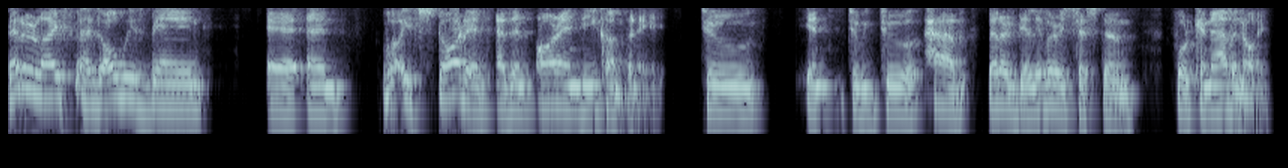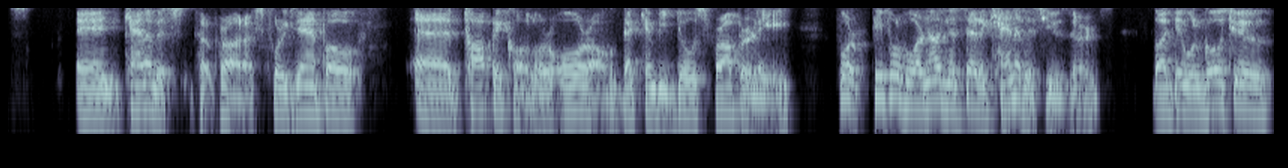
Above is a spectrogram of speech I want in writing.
Better Life has always been, uh, and well, it started as an R and D company to in to to have better delivery system for cannabinoids. and cannabis products. For example, uh, topical or oral that can be dosed properly for people who are not necessarily cannabis users, but they will go to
